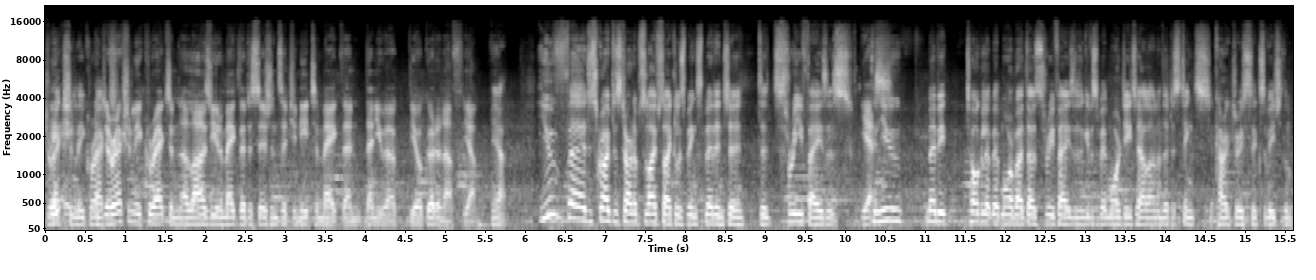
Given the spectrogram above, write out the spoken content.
directionally It- it- correct, Directionally correct and allows you to make the decisions that you need to make, then then you are you're good enough. Yeah. yeah. You've uh, described a startup's life cycle as being split into to three phases. Yes. Can you maybe talk a little bit more about those three phases and give us a bit more detail on the distinct characteristics of each of them?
